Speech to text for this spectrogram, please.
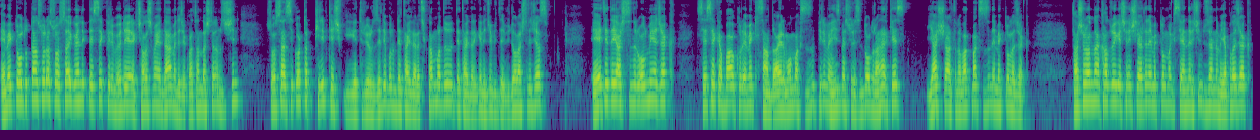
Emekli olduktan sonra sosyal güvenlik destek primi ödeyerek çalışmaya devam edecek vatandaşlarımız için sosyal sigorta prim teşviki getiriyoruz dedi. Bunun detayları açıklanmadı. Detaylara gelince biz de videolaştıracağız. EYT'de yaş sınırı olmayacak. SSK Bağkur emekli sandığı ayrım olmaksızın prim ve hizmet süresini dolduran herkes yaş şartına bakmaksızın emekli olacak. Taşerondan kadroya geçen işlerden emekli olmak isteyenler için düzenleme yapılacak.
